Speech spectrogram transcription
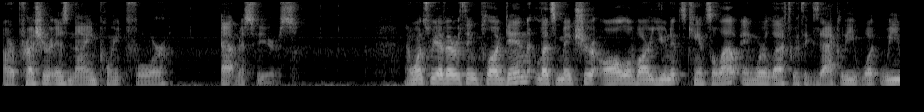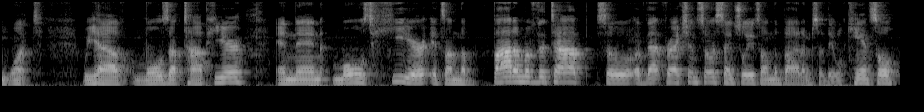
Our pressure is 9.4 atmospheres. And once we have everything plugged in, let's make sure all of our units cancel out and we're left with exactly what we want. We have moles up top here, and then moles here, it's on the bottom of the top so of that fraction. So essentially it's on the bottom so they will cancel.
